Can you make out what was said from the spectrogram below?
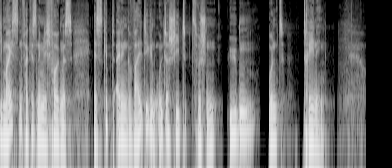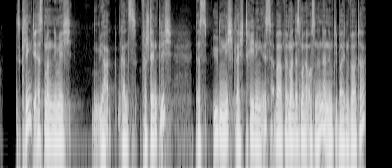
Die meisten vergessen nämlich Folgendes. Es gibt einen gewaltigen Unterschied zwischen Üben und Training. Das klingt erstmal nämlich ja ganz verständlich, dass Üben nicht gleich Training ist, aber wenn man das mal auseinander nimmt, die beiden Wörter,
